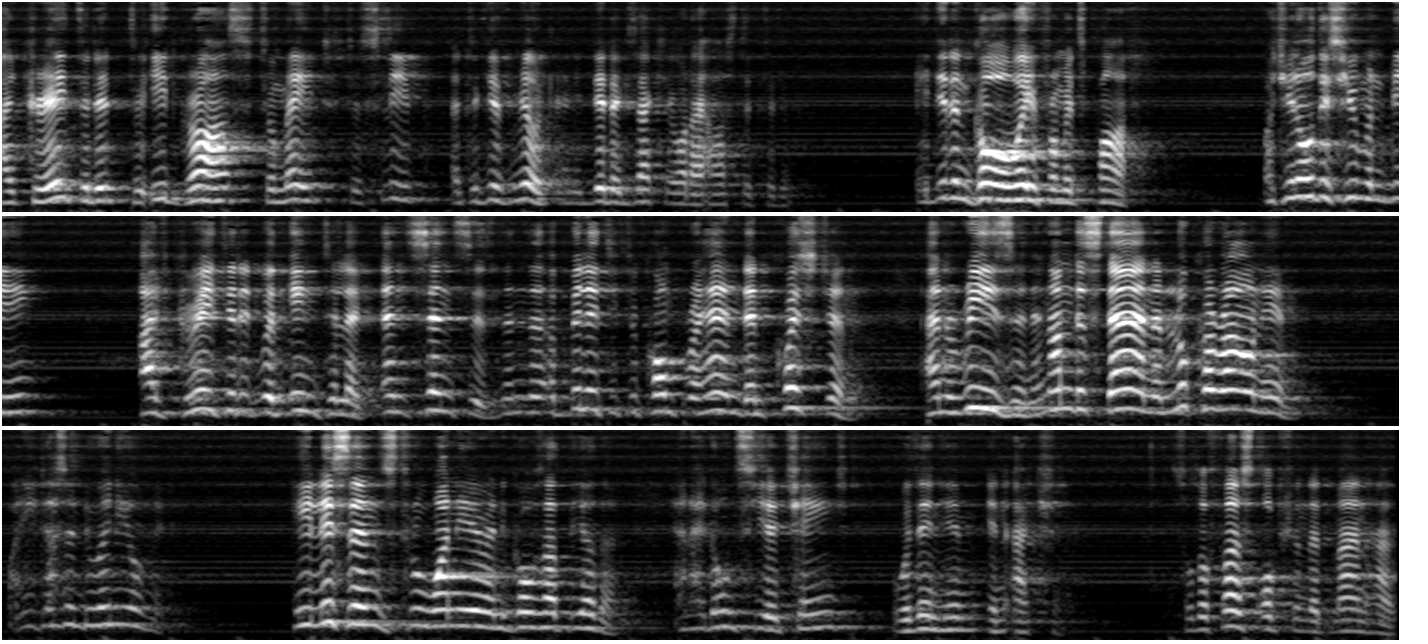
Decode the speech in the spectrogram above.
I created it to eat grass, to mate, to sleep, and to give milk, and it did exactly what I asked it to do. It didn't go away from its path. But you know this human being? I've created it with intellect and senses and the ability to comprehend and question and reason and understand and look around him. But he doesn't do any of it. He listens through one ear and goes out the other. And I don't see a change within him in action. So, the first option that man has,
